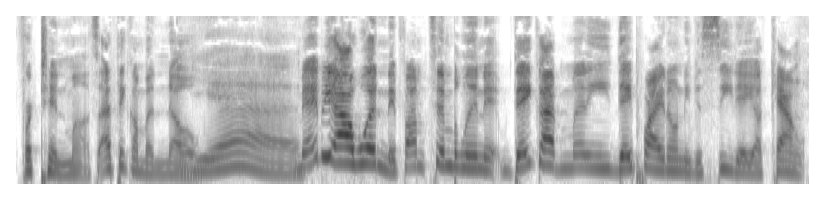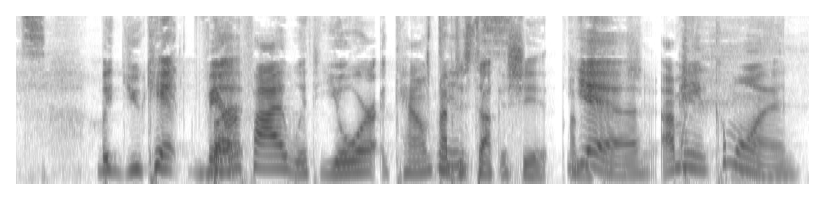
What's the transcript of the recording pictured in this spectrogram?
for ten months. I think I'm a no. Yeah. Maybe I wouldn't if I'm Timbaland. They got money, they probably don't even see their accounts. But you can't verify with your accountant. I'm just talking shit. I'm yeah. talking shit. I mean, come on.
